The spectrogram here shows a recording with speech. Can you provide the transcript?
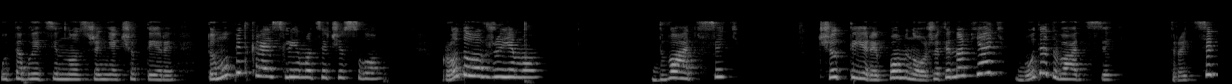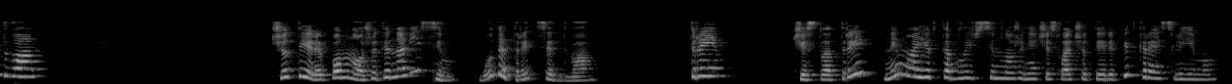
у таблиці множення 4, тому підкреслюємо це число. Продовжуємо. 20. 4 помножити на 5 буде 20. 32. 4 помножити на 8 буде 32. 3. Числа 3 немає в табличці множення числа 4. Підкреслюємо.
